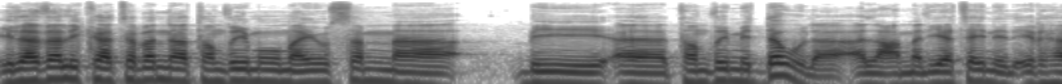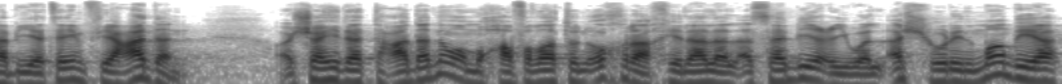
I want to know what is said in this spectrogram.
إلى ذلك تبنى تنظيم ما يسمى بتنظيم الدولة العمليتين الإرهابيتين في عدن. وشهدت عدن ومحافظات أخرى خلال الأسابيع والأشهر الماضية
